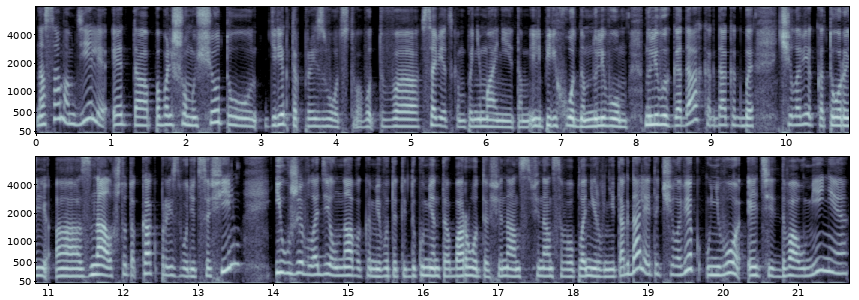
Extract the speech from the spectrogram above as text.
На самом деле это по большому счету директор производства. Вот в советском понимании там, или переходном нулевом, нулевых годах, когда как бы человек, который а, знал что-то, как производится фильм, и уже владел навыками вот этой документооборота, финанс, финансового планирования и так далее, этот человек, у него эти два умения,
